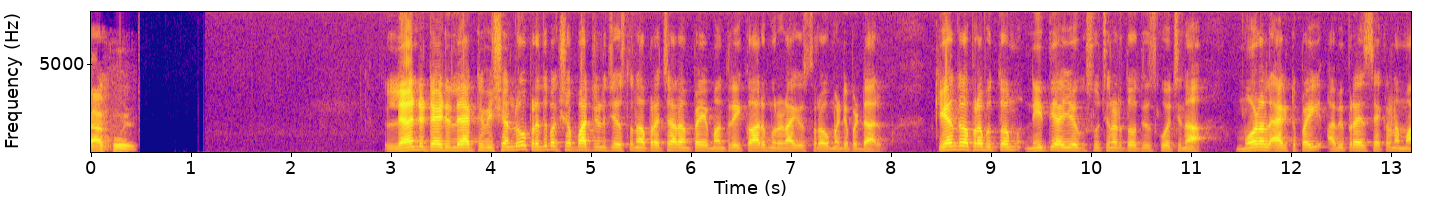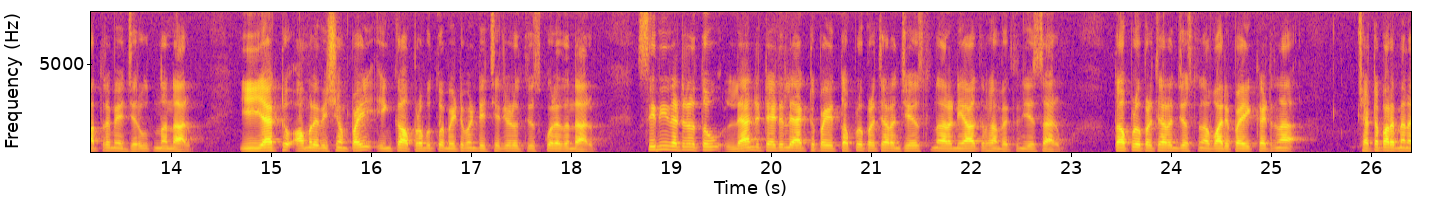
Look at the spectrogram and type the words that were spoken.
document land title act విషయంలో ప్రతిపక్ష పార్టీలు చేస్తున్న ప్రచారంపై మంత్రి కారుమూరి నాగేశ్వరరావు మండిపడ్డారు. కేంద్ర ప్రభుత్వం నీతి ఆయోగ్ సూచనలతో తీసుకువచ్చిన మోడల్ యాక్ట్పై అభిప్రాయ సేకరణ మాత్రమే జరుగుతుందన్నారు. ఈ యాక్ట్ అమలు విషయంపై ఇంకా ప్రభుత్వం ఎటువంటి చర్యలు తీసుకోలేదన్నారు. సినీ నటులతో ల్యాండ్ టైటిల్ యాక్ట్పై తప్పుడు ప్రచారం చేస్తున్నారని ఆగ్రహం వ్యక్తం చేశారు. తప్పుడు ప్రచారం చేస్తున్న వారిపై కఠిన చట్టపరమైన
